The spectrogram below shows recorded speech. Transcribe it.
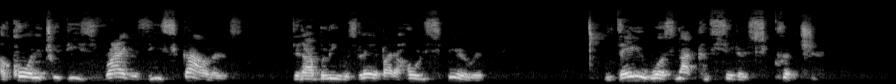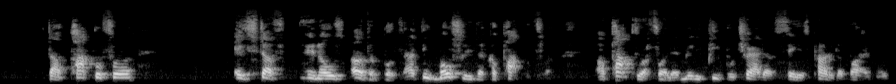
according to these writers, these scholars that I believe was led by the Holy Spirit, they was not considered scripture. The Apocrypha and stuff in those other books. I think mostly the Apocrypha. Apocrypha that many people try to say is part of the Bible.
